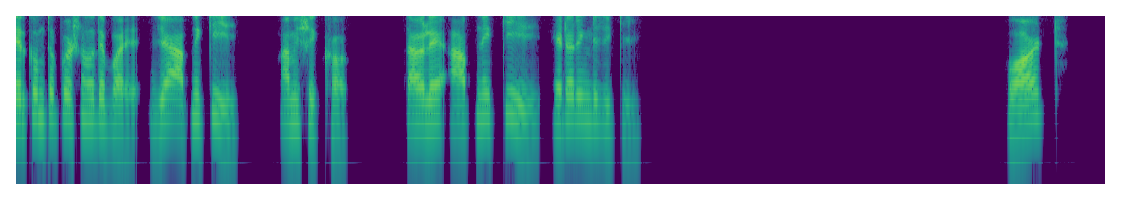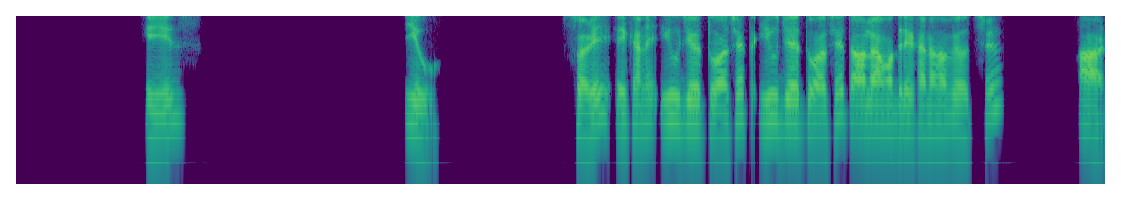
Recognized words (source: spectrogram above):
এরকম তো প্রশ্ন হতে পারে যে, আপনি কি? আমি শিক্ষক তাহলে আপনি কি? এটার ইংরেজি কি? হোয়াট ইজ ইউ সরি এখানে ইউ যেহেতু আছে ইউ যেহেতু আছে, তাহলে আমাদের এখানে হবে হচ্ছে আর।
